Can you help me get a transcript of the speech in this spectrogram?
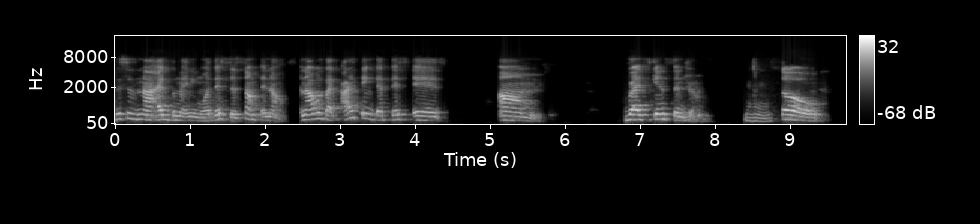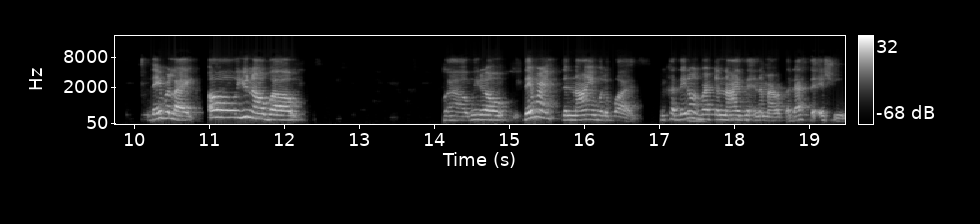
this is not eczema anymore. This is something else. And I was like, I think that this is um red skin syndrome. Mm-hmm. So they were like, oh, you know, well, well, we don't, they weren't denying what it was because they don't mm-hmm. recognize it in America. That's the issue.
